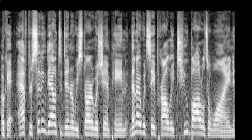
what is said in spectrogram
Okay, after sitting down to dinner, we started with champagne. Then I would say probably two bottles of wine,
